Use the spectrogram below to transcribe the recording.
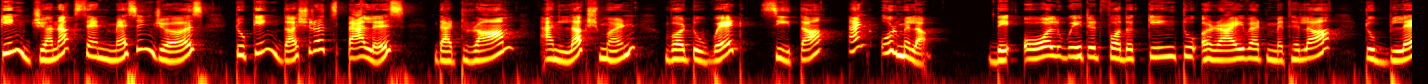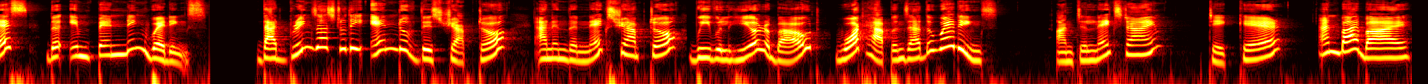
King Janak sent messengers to King Dashrath's palace that Ram and Lakshman were to wed Sita and Urmila. They all waited for the king to arrive at Mithila to bless the impending weddings. That brings us to the end of this chapter and in the next chapter, we will hear about what happens at the weddings. Until next time, take care and bye bye.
